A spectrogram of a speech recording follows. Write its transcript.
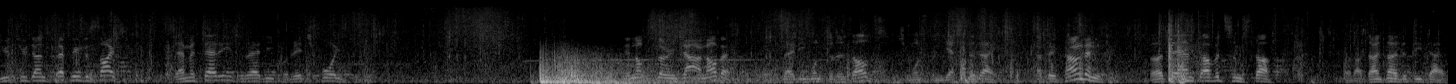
You two done prepping the site? Cemetery's ready for rich boys. They're not slowing down, are they? The lady wants the results. She wants them yesterday. Have they found anything? But they uncovered some stuff, but I don't know the details.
